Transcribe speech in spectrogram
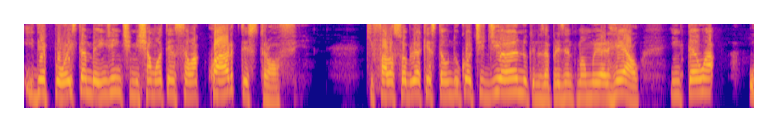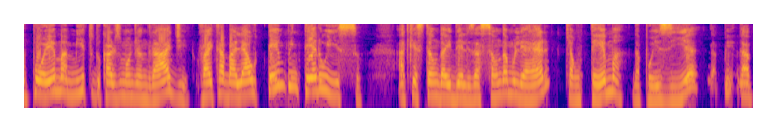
E depois também, gente, me chamou a atenção a quarta estrofe, que fala sobre a questão do cotidiano, que nos apresenta uma mulher real. Então, a, o poema Mito do Carlos Drummond de Andrade vai trabalhar o tempo inteiro isso. A questão da idealização da mulher, que é um tema da poesia, da, da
